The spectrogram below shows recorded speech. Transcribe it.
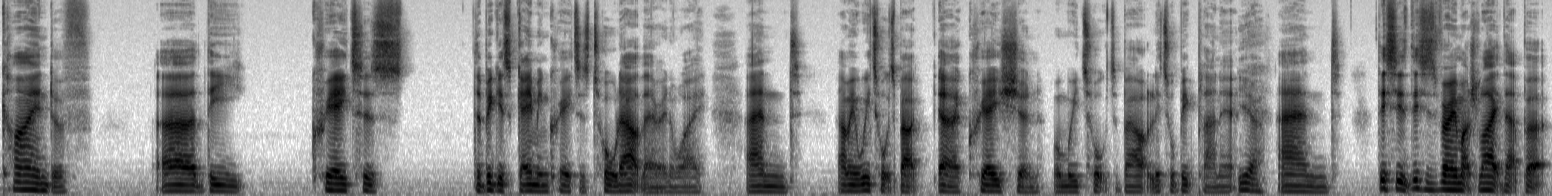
kind of uh, the creators, the biggest gaming creators tool out there in a way. And I mean, we talked about uh, creation when we talked about Little Big Planet, yeah and this is this is very much like that, but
